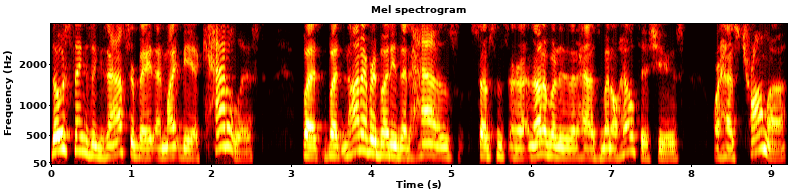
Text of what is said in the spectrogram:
those things exacerbate and might be a catalyst, but but not everybody that has substance or not everybody that has mental health issues or has trauma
